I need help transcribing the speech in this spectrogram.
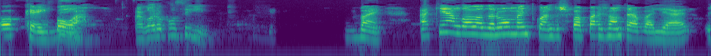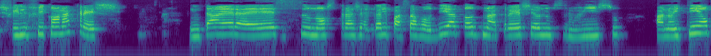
Ok, boa. Sim, agora eu consegui. Bem, aqui em Angola, normalmente, quando os papais vão trabalhar, os filhos ficam na creche. Então, era esse o nosso trajeto. Ele passava o dia todo na creche, eu no serviço. À noitinha,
